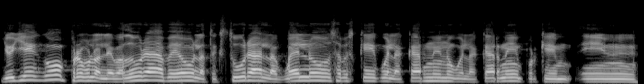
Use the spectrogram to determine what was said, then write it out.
yo llego, pruebo la levadura, veo la textura, la huelo, ¿sabes qué? Huele a carne, no huele a carne, porque eh,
